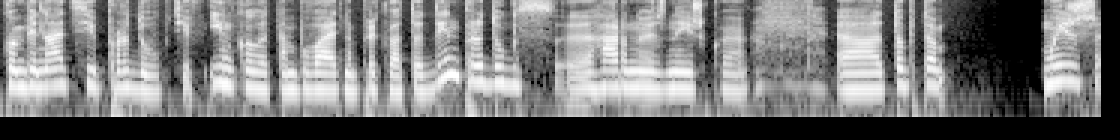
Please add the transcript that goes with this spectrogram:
комбінації продуктів. Інколи там буває, наприклад, один продукт з е, гарною знижкою. Тобто. Ми ж,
